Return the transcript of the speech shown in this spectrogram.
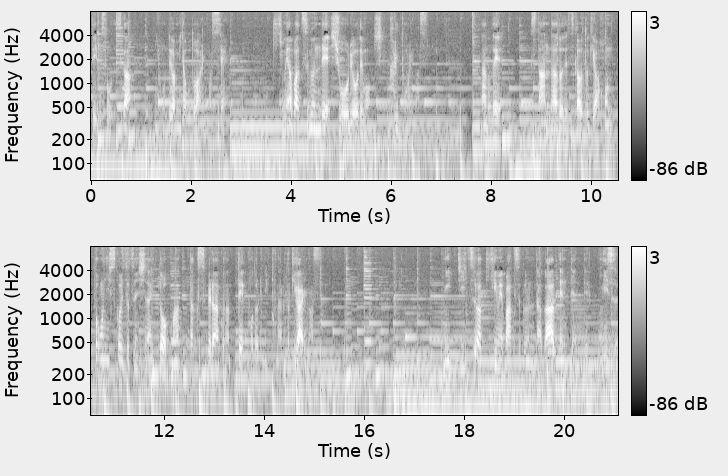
っているそうですが日本では見たことはありません。効き目は抜群で少量でもしっかり止まります。なのでスタンダードで使う時は本当に少しずつにしないと全く滑らなくなって踊りにくくなる時があります。2実は効き目抜群だが点々点水。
